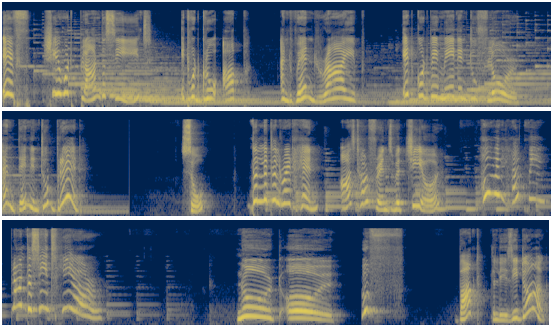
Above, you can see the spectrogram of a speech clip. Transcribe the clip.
If she would plant the seeds, it would grow up, and when ripe, it could be made into flour and then into bread. So, the little red hen asked her friends with cheer, Who will help me plant the seeds here? Not I. Woof! barked the lazy dog.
